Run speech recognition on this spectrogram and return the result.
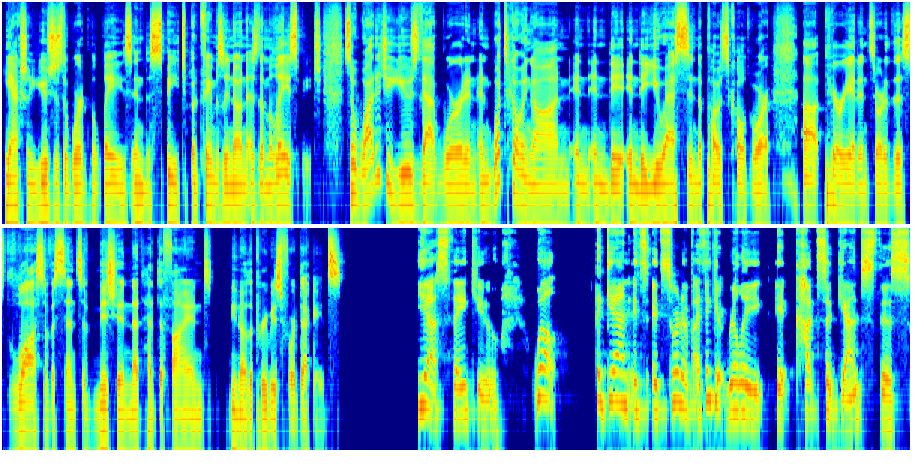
he actually uses the word malaise in the speech, but famously known as the malaise speech. So, why did you use that word and, and what's going on in, in, the, in the U.S.? In the post Cold War uh, period and sort of this loss of a sense of mission that had defined, you know, the previous four decades. Yes, thank you. Well, again it's it's sort of i think it really it cuts against this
